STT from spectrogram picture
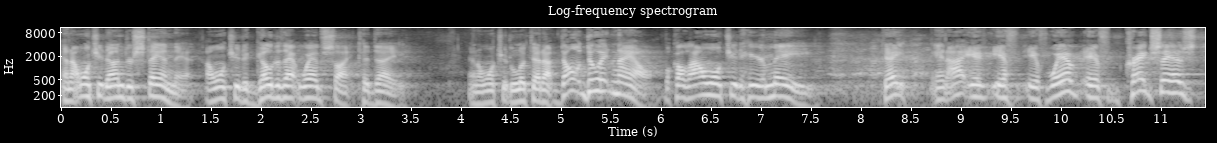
And I want you to understand that. I want you to go to that website today and I want you to look that up. Don't do it now because I want you to hear me. Okay? And I, if, if, if, Webb, if Craig says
